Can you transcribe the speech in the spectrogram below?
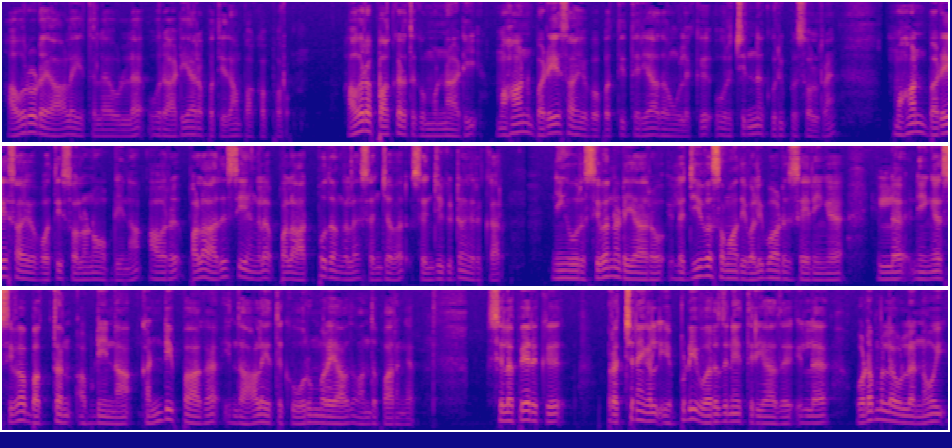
அவருடைய ஆலயத்தில் உள்ள ஒரு அடியாரை பற்றி தான் பார்க்க போகிறோம் அவரை பார்க்கறதுக்கு முன்னாடி மகான் படே சாஹிப்பை பற்றி தெரியாதவங்களுக்கு ஒரு சின்ன குறிப்பு சொல்கிறேன் மகான் படே சாஹிப்பை பற்றி சொல்லணும் அப்படின்னா அவர் பல அதிசயங்களை பல அற்புதங்களை செஞ்சவர் செஞ்சுக்கிட்டும் இருக்கார். நீங்கள் ஒரு சிவனடியாரோ இல்லை ஜீவசமாதி வழிபாடு செய்கிறீங்க இல்லை நீங்கள் சிவபக்தன் அப்படின்னா கண்டிப்பாக இந்த ஆலயத்துக்கு ஒரு முறையாவது வந்து பாருங்கள் சில பேருக்கு பிரச்சனைகள் எப்படி வருதுன்னே தெரியாது. இல்லை உடம்புல உள்ள நோய்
